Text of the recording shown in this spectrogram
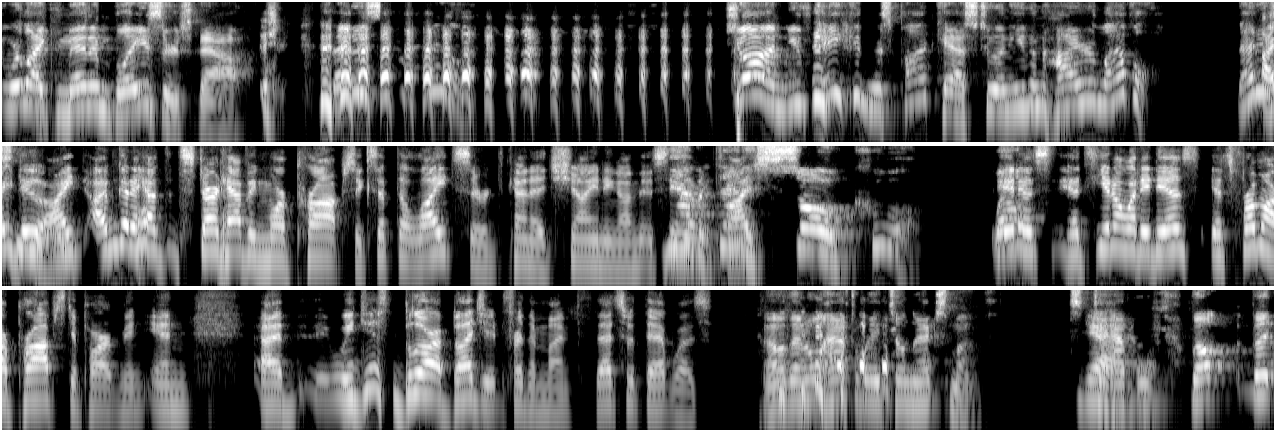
We're like men in blazers now. That is so cool. John, you've taken this podcast to an even higher level. That is I do. I I'm gonna have to start having more props, except the lights are kind of shining on this. Yeah, but that is so cool. Well, it is. It's you know what it is. It's from our props department, and uh, we just blew our budget for the month. That's what that was. Oh, then we'll have to wait till next month. Yeah. Have, well, but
